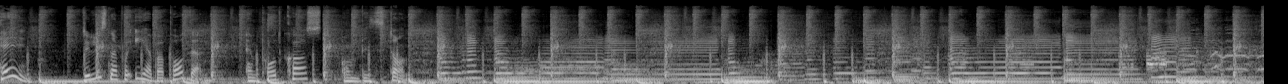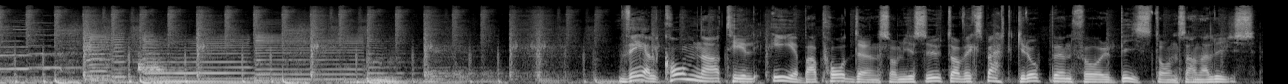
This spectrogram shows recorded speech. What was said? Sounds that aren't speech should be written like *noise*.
Hej! Du lyssnar på EBA-podden, en podcast om bistånd. Välkomna till EBA-podden som ges ut av Expertgruppen för biståndsanalys.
